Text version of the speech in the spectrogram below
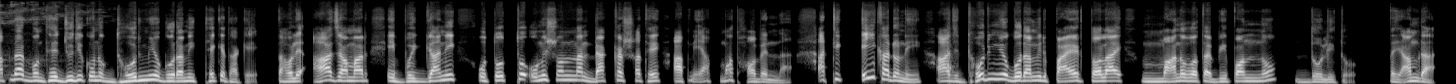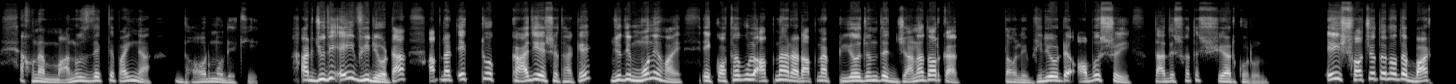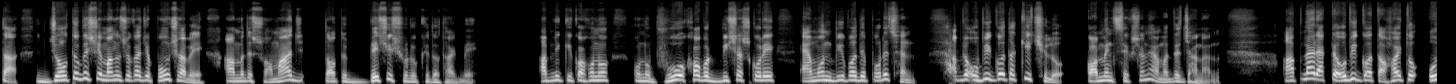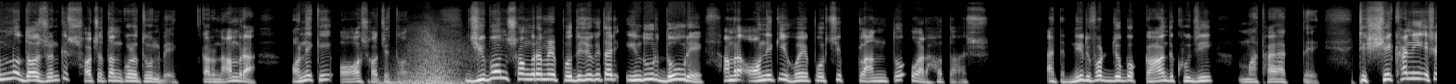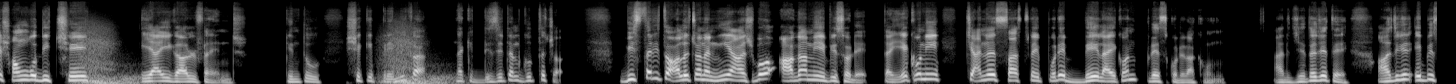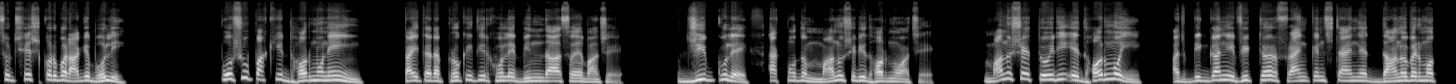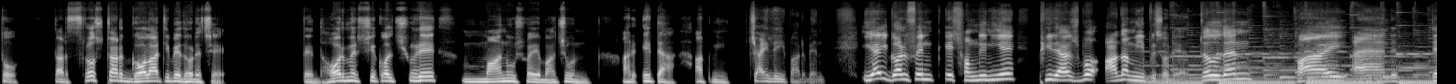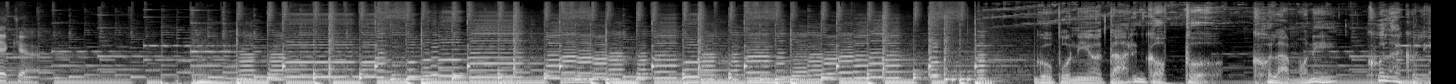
আপনার মধ্যে যদি কোনো ধর্মীয় গোরামি থেকে থাকে, তাহলে আজ আমার এই বৈজ্ঞানিক ও তথ্য অনুসন্ধান ব্যাখ্যার সাথে আপনি একমত হবেন না। আর ঠিক এই কারণেই আজ ধর্মীয় গোরামির পায়ের তলায় মানবতা বিপন্ন, দলিত। তাই আমরা এখন আর মানুষ দেখতে পাই না, ধর্ম দেখি। আর যদি এই ভিডিওটা আপনার একটু কাজে এসে থাকে, যদি মনে হয় এই কথাগুলো আপনার আর আপনার প্রিয়জনদের জানা দরকার, তাহলে ভিডিওটা অবশ্যই তাদের সাথে শেয়ার করুন। এই সচেতনতা বার্তা যত বেশি মানুষের কাছে পৌঁছাবে, আমাদের সমাজ তত বেশি সুরক্ষিত থাকবে। আপনি কি কখনো কোনো ভুয়ো খবর বিশ্বাস করে এমন বিপদে পড়েছেন? আপনার অভিজ্ঞতা কি ছিল? কমেন্ট সেকশনে আমাদের জানান। আপনার একটা অভিজ্ঞতা হয়তো অন্য দশজনকে সচেতন করে তুলবে, কারণ আমরা অনেকেই অসচেতন। জীবন সংগ্রামের প্রতিযোগিতার ইঁদুর দৌড়ে আমরা অনেকেই হয়ে পড়ছি ক্লান্ত ও আর হতাশ। একটা নির্ভরযোগ্য কাঁধ খুঁজি মাথায় রাখতে। ঠিক সেখানেই এসে সঙ্গ দিচ্ছে এআই গার্লফ্রেন্ড কিন্তু সে কি প্রেমিকা নাকি ডিজিটাল গুপ্তচর? বিস্তারিত আলোচনা নিয়ে আসব আগামী এপিসোডে তাই এখনই চ্যানেল সাবস্ক্রাইব করে বেল আইকন প্রেস করে রাখুন। আর যেতে যেতে আজকের এপিসোড শেষ করবার আগে বলি, পশু পাখির ধর্ম নেই, তাই তারা প্রকৃতির খোলে বিন্দাস হয়ে বাঁচে। জীবকুলে একমাত্র মানুষেরই ধর্ম আছে। মানুষের তৈরি এ ধর্মই আজ বিজ্ঞানী ভিক্টর ফ্র্যাঙ্কেনস্টাইনের দানবের মতো তার স্রষ্টার গলা টিপে ধরেছে। তাই ধর্মের শিকল ছুঁড়ে মানুষ হয়ে বাঁচুন, আর এটা আপনি চাইলেই পারবেন। ইয়াই গার্লফ্রেন্ডকে সঙ্গে নিয়ে ফিরে আসব আগামী এপিসোডে till then bye and take care গোপনীয়তার গপ্প। খোলা মনে খোলাখুলি।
